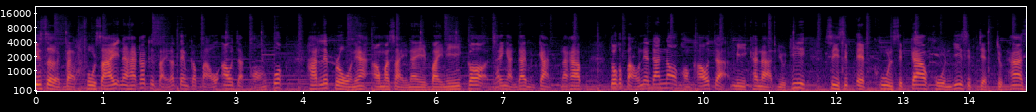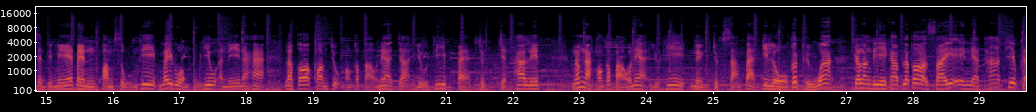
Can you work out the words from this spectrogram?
อินเสิร์ตแบบ full size นะฮะก็คือใส่แล้วเต็มกระเป๋าเอาจากของพวก Hartley Pro เนี่ยเอามาใส่ในใบนี้ก็ใช้งานได้เหมือนกันนะครับ ตัวกระเป๋าเนี่ยด้านนอกของเขาจะมีขนาดอยู่ที่ 41คูณ19คูณ27.5เซนติเมตรเป็นความสูงที่ไม่รวมหูหิ้วอันนี้นะฮะ แล้วก็ความจุของกระเป๋าเนี่ยจะอยู่ที่ 8.75 ลิตร น้ำหนักของกระเป๋าเนี่ยอยู่ที่ 1.38 กิโลก็ถือว่ากำลังดีครับ แล้วก็ไซส์เองเนี่ยถ้าเทียบข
